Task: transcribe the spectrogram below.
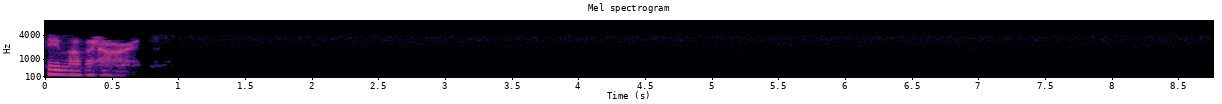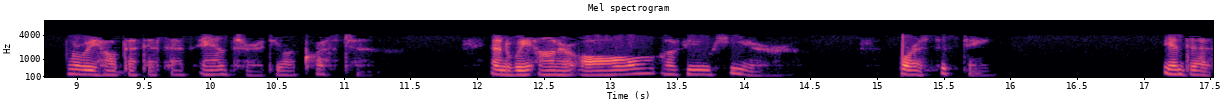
Beloved hearts, Well, we hope that this has answered your question. And we honor all of you here for assisting in this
